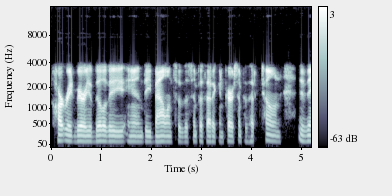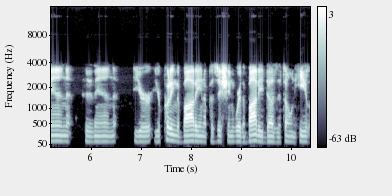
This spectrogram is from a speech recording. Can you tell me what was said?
heart rate variability and the balance of the sympathetic and parasympathetic tone, then then you're you're putting the body in a position where the body does its own healing.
